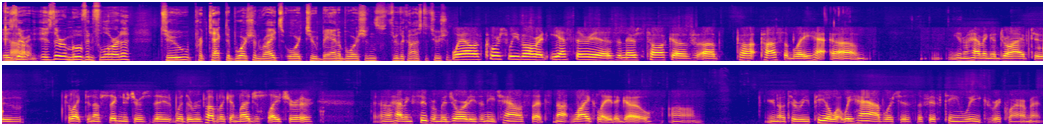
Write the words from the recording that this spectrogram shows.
Is there um, is there a move in Florida to protect abortion rights or to ban abortions through the Constitution? Well, of course, we've already yes, there is, and there's talk of uh, po- possibly ha- um, you know having a drive to collect enough signatures with the Republican legislature uh, having super majorities in each house, that's not likely to go. Um, you know, to repeal what we have, which is the 15 week requirement.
